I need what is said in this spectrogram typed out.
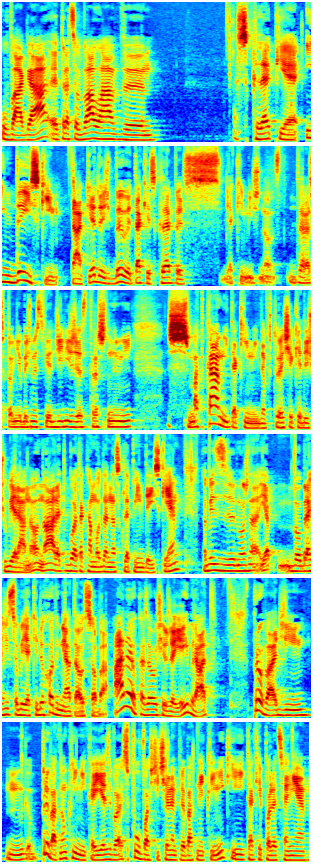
uwaga, pracowała w sklepie indyjskim. Tak, kiedyś były takie sklepy z jakimiś, no teraz pewnie byśmy stwierdzili, że strasznymi szmatkami takimi, no, w które się kiedyś ubierano, no ale to była taka moda na sklepy indyjskie. No więc można wyobrazić sobie, jakie dochody miała ta osoba. Ale okazało się, że jej brat prowadzi mm, prywatną klinikę, jest współwłaścicielem prywatnej kliniki i takie polecenie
